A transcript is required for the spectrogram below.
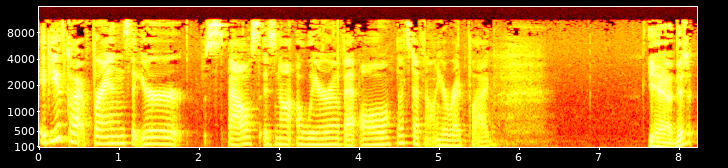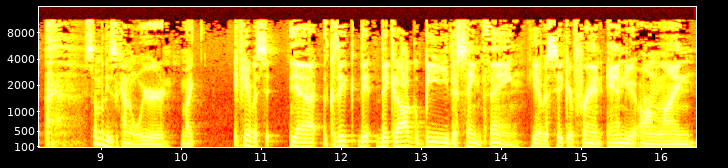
If you've got friends that your spouse is not aware of at all, that's definitely a red flag. Yeah, this some of these are kind of weird. Like if you have a yeah, because they, they they could all be the same thing. You have a secret friend and your online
